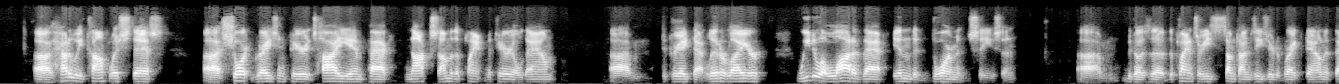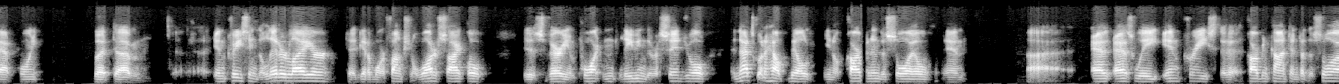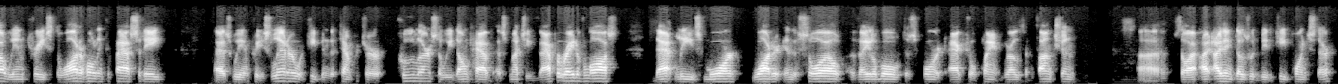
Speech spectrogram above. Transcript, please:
Uh, how do we accomplish this? Uh, short grazing periods, high impact, knock some of the plant material down um, to create that litter layer. We do a lot of that in the dormant season um, because the, the plants are easy, sometimes easier to break down at that point. But um, increasing the litter layer to get a more functional water cycle is very important, leaving the residual, and that's going to help build, you know, carbon in the soil. And uh, as, as we increase the carbon content of the soil, we increase the water holding capacity. As we increase litter, we're keeping the temperature cooler so we don't have as much evaporative loss. That leaves more water in the soil available to support actual plant growth and function. Uh, so I, I think those would be the key points there.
